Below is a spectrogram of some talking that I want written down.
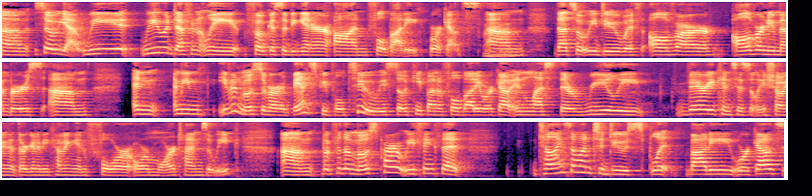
Um, so yeah, we we would definitely focus a beginner on full body workouts. Um, that's what we do with all of our all of our new members. Um, and I mean, even most of our advanced people too, we still keep on a full body workout unless they're really very consistently showing that they're going to be coming in four or more times a week. Um, but for the most part, we think that telling someone to do split body workouts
